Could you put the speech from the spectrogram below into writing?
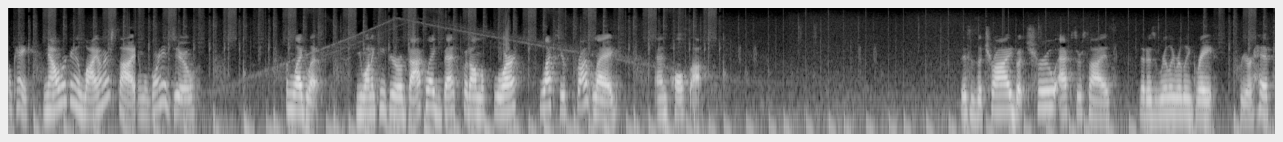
Okay, now we're gonna lie on our side and we're going to do some leg lifts. You want to keep your back leg bent, foot on the floor, flex your front leg, and pulse up. This is a tried but true exercise that is really, really great for your hips,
